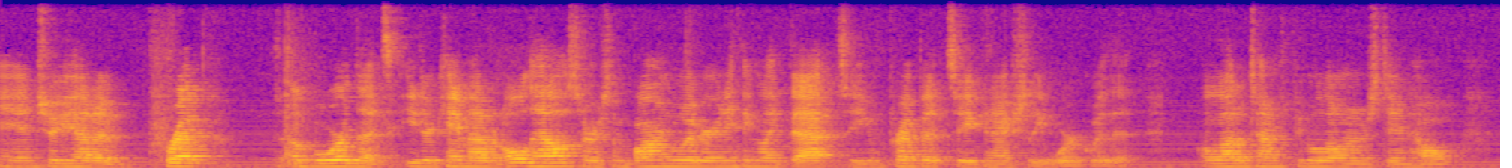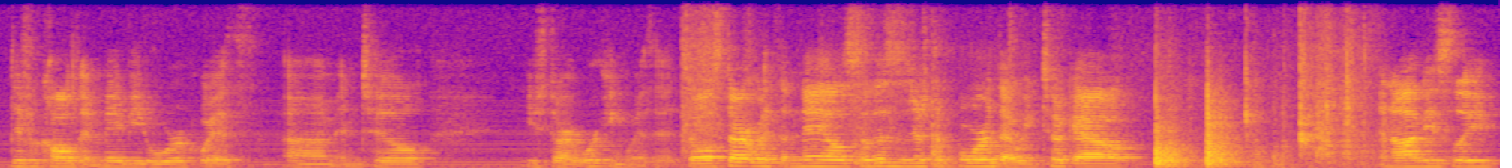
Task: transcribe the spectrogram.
and show you how to prep a board that's either came out of an old house or some barn wood or anything like that so you can prep it so you can actually work with it. A lot of times people don't understand how difficult it may be to work with um, until you start working with it. So I'll start with the nails. So this is just a board that we took out and obviously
